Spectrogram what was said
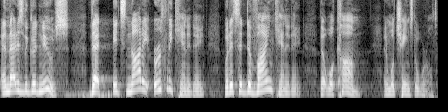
And that is the good news that it's not a earthly candidate, but it's a divine candidate that will come and will change the world.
